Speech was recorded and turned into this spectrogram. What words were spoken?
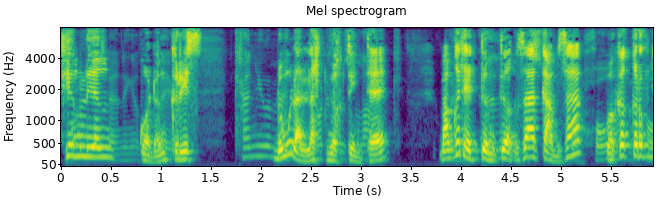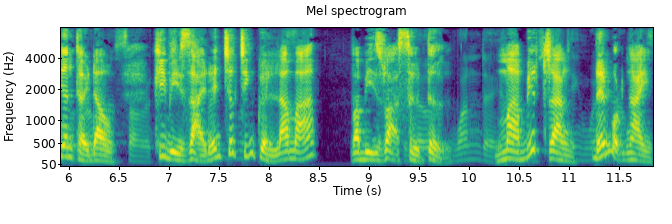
thiêng liêng của Đấng Christ. Đúng là lật ngược tình thế. Bạn có thể tưởng tượng ra cảm giác của các cơ đốc nhân thời đầu khi bị giải đến trước chính quyền La Mã và bị dọa xử tử, mà biết rằng đến một ngày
